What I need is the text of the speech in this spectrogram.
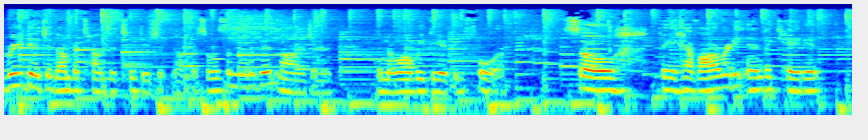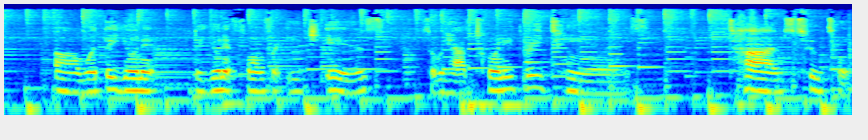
Three-digit number times a two-digit number. So it's a little bit larger than the one we did before. So they have already indicated uh, what the unit, the unit form for each is. So we have 23 tens times two tens.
